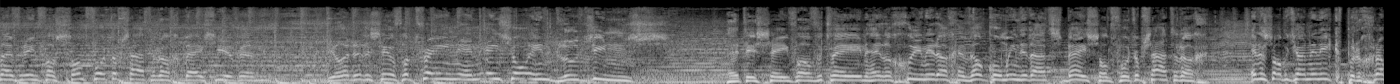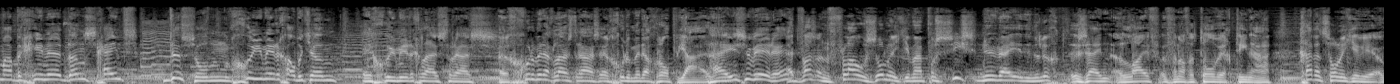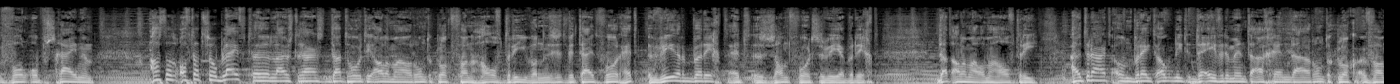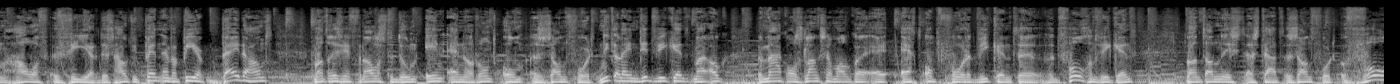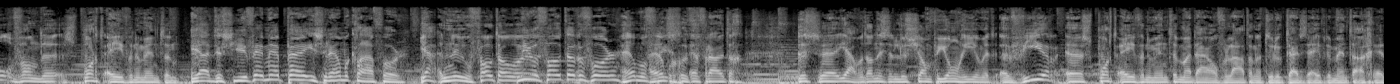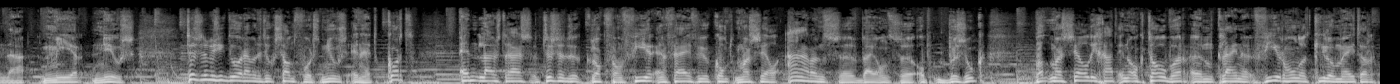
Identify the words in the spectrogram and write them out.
Aflevering van Zandvoort op zaterdag bij CFM. Je hoorde de sale van Train en Angel in Blue Jeans. Het is 7 over 2, een hele goede middag en welkom inderdaad bij Zandvoort op zaterdag. En als Albert-Jan en ik programma beginnen, dan schijnt de zon. Goedemiddag Albert-Jan en goedemiddag luisteraars. Uh, goedemiddag luisteraars en goedemiddag Rob. Ja, Hij is er weer hè? Het was een flauw zonnetje, maar precies nu wij in de lucht zijn live vanaf de Tolweg 10A... gaat het zonnetje weer volop schijnen. Als dat, of dat zo blijft, uh, luisteraars, dat hoort u allemaal rond de klok van half drie... want dan is het weer tijd voor het weerbericht, het Zandvoortse weerbericht. Dat allemaal om half drie. Uiteraard ontbreekt ook niet de evenementenagenda rond de klok van half vier. Dus houdt uw pen en papier bij de hand, want er is weer van alles te doen in en rondom Zandvoort. Niet alleen dit weekend, maar ook, we maken ons langzaam ook eh, echt op voor het weekend, het volgend weekend... Want dan is, daar staat Zandvoort vol van de sportevenementen. Ja, de CFM-app is er helemaal klaar voor. Ja, een nieuwe foto. Nieuwe uh, foto ervoor. Helemaal fris helemaal goed. en fruitig. Dus uh, ja, want dan is de Le Champion hier met uh, vier sportevenementen... maar daarover later natuurlijk tijdens de evenementenagenda meer nieuws. Tussen de muziek door hebben we natuurlijk Zandvoorts nieuws in het kort. En luisteraars, tussen de klok van 4 en 5 uur komt Marcel Arends bij ons op bezoek. Want Marcel die gaat in oktober een kleine 400 kilometer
